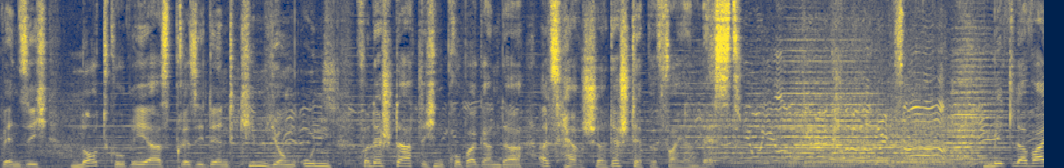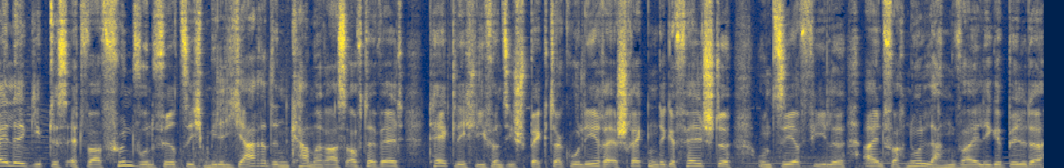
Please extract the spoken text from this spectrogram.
wenn sich Nordkoreas Präsident Kim Jong-un von der staatlichen Propaganda als Herrscher der Städte Steppe feiern lässt. Mittlerweile gibt es etwa 45 Milliarden Kameras auf der Welt. Täglich liefern sie spektakuläre, erschreckende, gefälschte und sehr viele einfach nur langweilige Bilder.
